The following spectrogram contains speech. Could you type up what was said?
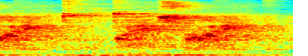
right, last Friday.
